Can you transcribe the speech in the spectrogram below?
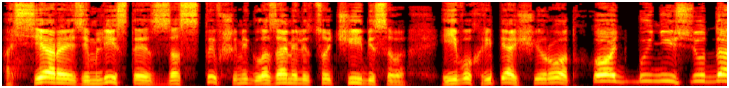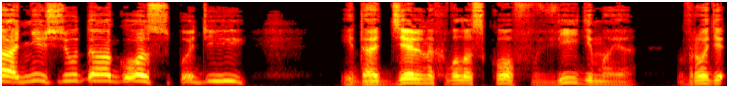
а серое, землистое, с застывшими глазами лицо Чибисова и его хрипящий рот «Хоть бы не сюда, не сюда, Господи!» И до отдельных волосков видимая, вроде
